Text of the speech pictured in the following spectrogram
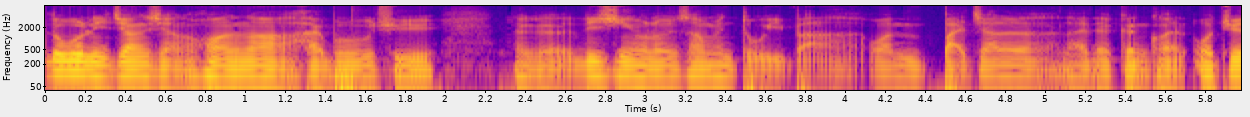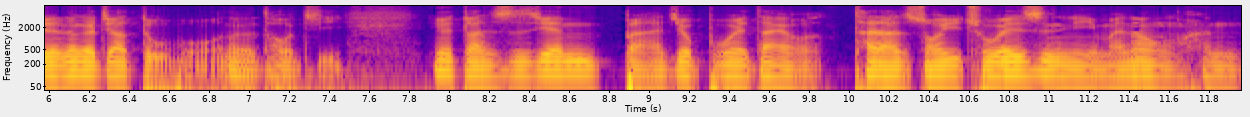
如果你这样想的话，那还不如去那个利信游轮上面赌一把，玩百家乐来得更快。我觉得那个叫赌博，那个投机，因为短时间本来就不会带有太大的收益，除非是你买那种很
